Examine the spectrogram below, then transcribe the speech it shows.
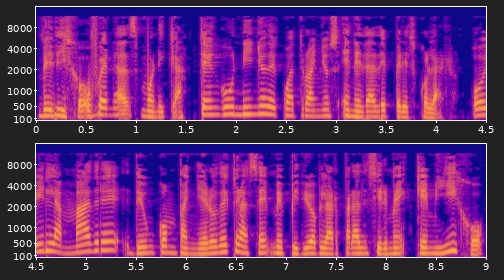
me dijo, buenas Mónica, tengo un niño de cuatro años en edad de preescolar. Hoy la madre de un compañero de clase me pidió hablar para decirme que mi hijo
